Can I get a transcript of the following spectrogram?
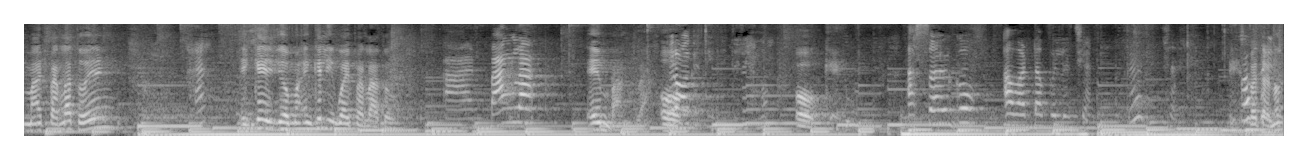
Mi hai, parlato in? Eh? In che idioma, in che lingua hai parlato? Ah, Bangla. In Bangla. Oh, in italiano. ok. Assalgo a guardare. Eh, Aspetta, non,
